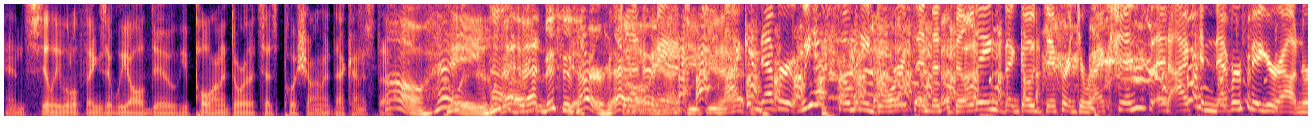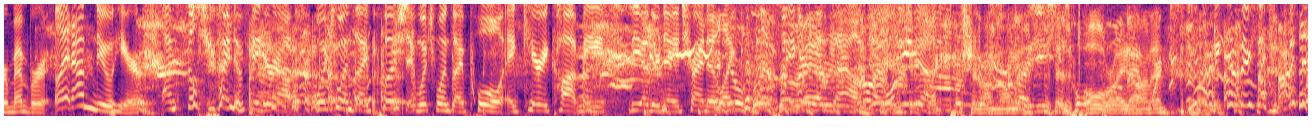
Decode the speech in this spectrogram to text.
and silly little things that we all do. You pull on a door that says "push" on it, that kind of stuff. Oh, hey, that, that, this is yeah. her. That's oh, yeah. Do you do that? I can never. We have so many doors in this building that go different directions, and I can never figure out and remember. And I'm new here here. I'm still trying to figure out which ones I push and which ones I pull. And Carrie caught me the other day trying to like figure this out. You just like push it on one that says pull, right on it. Because there's like, but then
